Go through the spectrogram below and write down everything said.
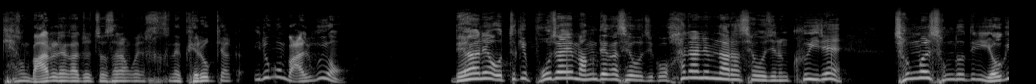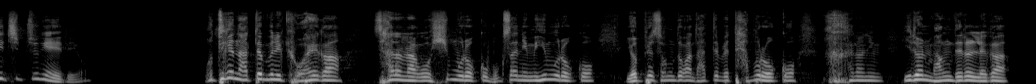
계속 말을 해가지고 저 사람 그냥 아, 내 괴롭게 할까 이런 거 말고요. 내 안에 어떻게 보좌의 망대가 세워지고 하나님 나라 세워지는 그 일에 정말 성도들이 여기 집중해야 돼요. 어떻게 나 때문에 교회가 살아나고 힘을 얻고 목사님이 힘을 얻고 옆에 성도가 나 때문에 답을 얻고 하나님 이런 망대를 내가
